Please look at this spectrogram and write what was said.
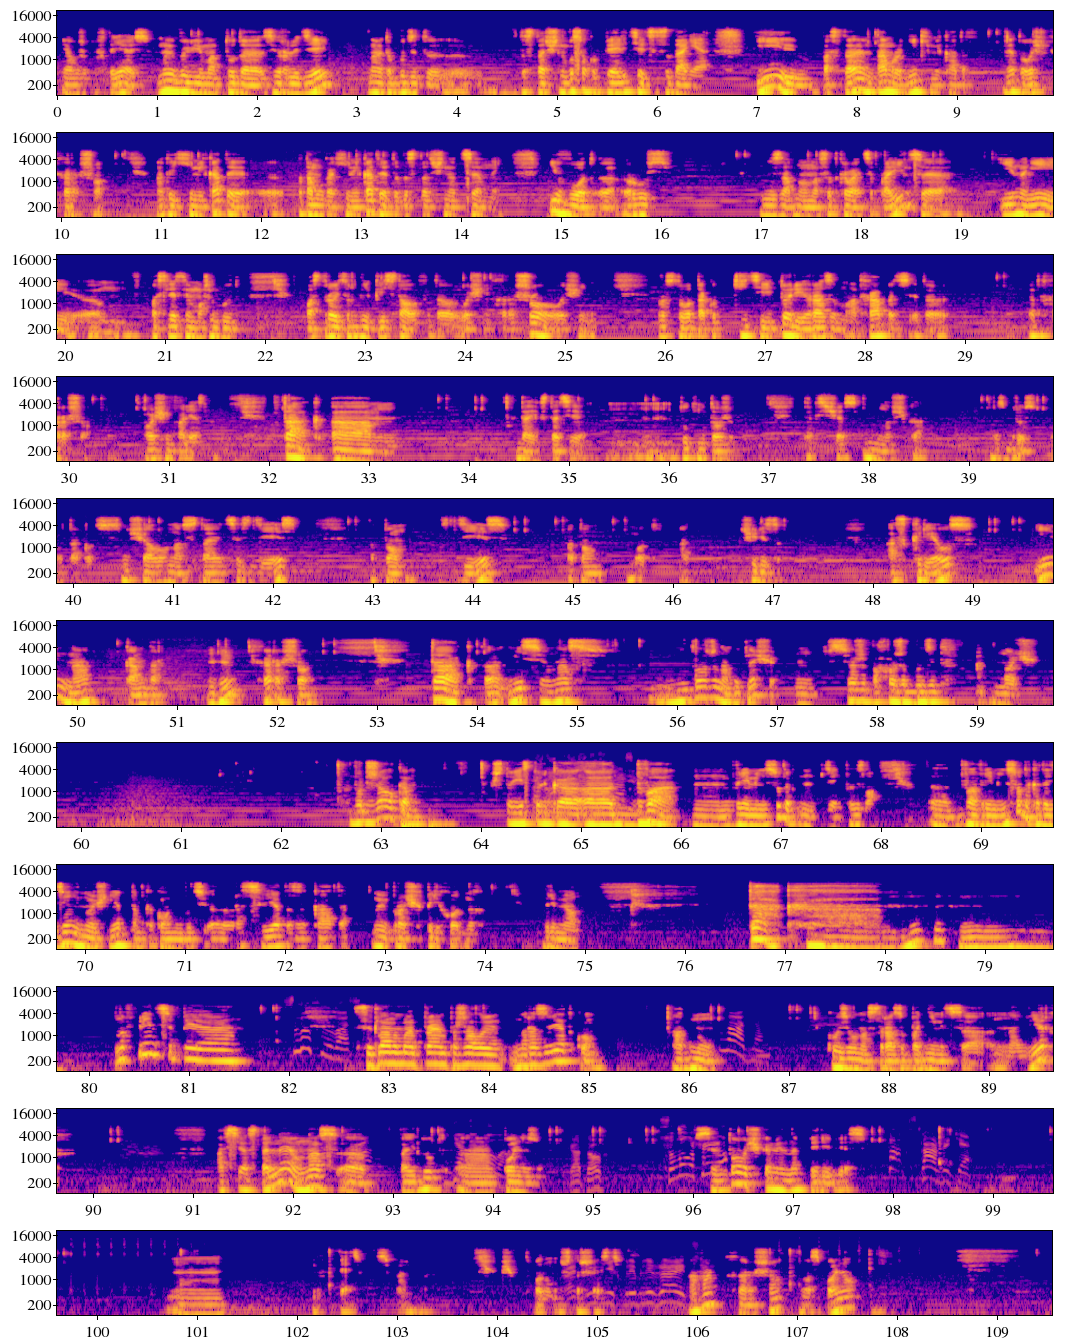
Я уже повторяюсь. Мы выведем оттуда зверолюдей, но это будет э, в достаточно высоком приоритете задания. И поставим там рудник химикатов. Это очень хорошо. А как химикаты, э, потому как химикаты это достаточно ценный. И вот, э, Русь. Внезапно у нас открывается провинция, и на ней эм, впоследствии можно будет построить рудник кристаллов. Это очень хорошо, очень... Просто вот так вот три территории разом отхапать, это, это хорошо. Очень полезно. Так, эм, Да, и, кстати, тут мы тоже... Так, сейчас немножечко разберусь. Вот так вот. Сначала у нас ставится здесь, потом здесь, потом вот а- через Аскреус и на Кандор. Угу, хорошо. Так, а, миссия у нас не должна быть ночью. Все же, похоже, будет ночь. Вот жалко, что есть только э, два м, времени суток, м, день повезло, Э, два времени суток, это день и ночь, нет там какого-нибудь э, рассвета, заката, ну и прочих переходных времен. Так, э, м-м-м. ну в принципе. Светлану мы отправим, пожалуй, на разведку одну. Кузя у нас сразу поднимется наверх, а все остальные у нас э, пойдут э, готова. по низу Готов? с винтовочками на перевес. Пять, правильно. Почему-то подумал, что Противник 6. приближается. Ага, хорошо, вас понял.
